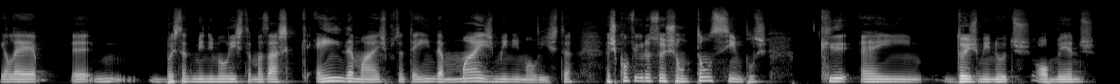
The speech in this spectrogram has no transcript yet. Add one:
Ele é Uh, bastante minimalista, mas acho que ainda mais, portanto, é ainda mais minimalista. As configurações são tão simples que em dois minutos ou menos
